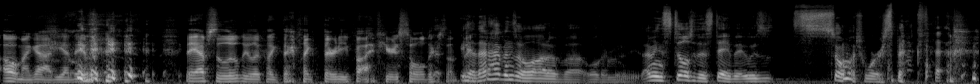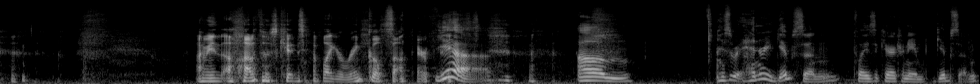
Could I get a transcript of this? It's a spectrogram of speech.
oh my god, yeah, they they absolutely look like they're like 35 years old or something. Yeah, that happens in a lot of uh, older movies. I mean, still to this day, but it was so much worse back then. I mean, a lot of those kids have like wrinkles on their face. yeah. Um, Henry Gibson plays a character named Gibson.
